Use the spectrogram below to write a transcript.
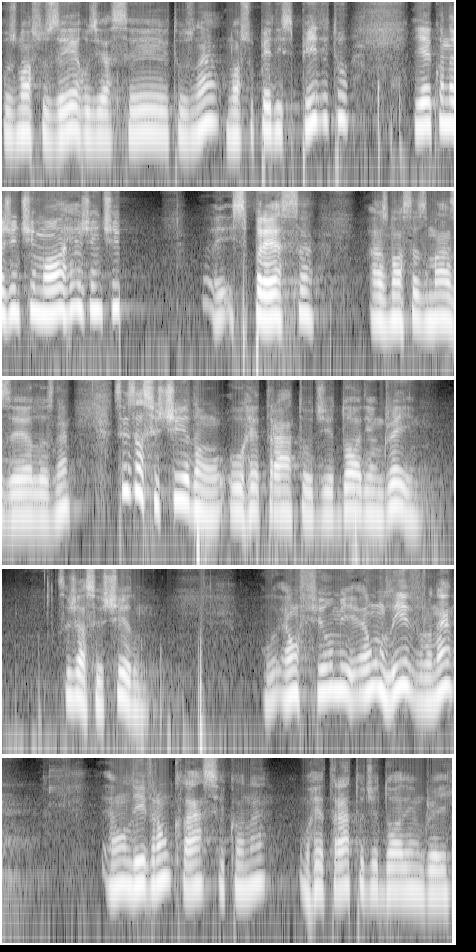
os nossos erros e acertos, né? Nosso perispírito. E aí quando a gente morre, a gente eh, expressa as nossas mazelas, né? Vocês assistiram o retrato de Dorian Gray? Vocês já assistiram? É um filme, é um livro, né? É um livro, é um clássico, né? O Retrato de Dorian Gray.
